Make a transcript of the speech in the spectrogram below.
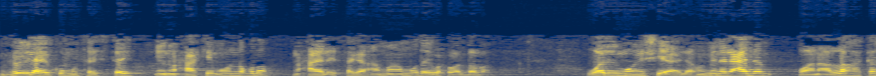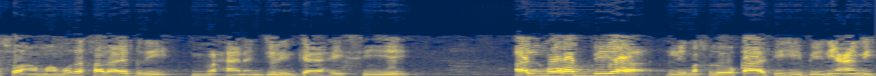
muxuu ilaahay ku mutaystay inuu xaakim u noqdo maxaa yeele isaga amaamuday wax walbaba wاlmunshiأa lahu min alcadam waana allaha ka soo amaamuday khalaa'iqdii waxaanan jirin ka ahaysiiyey almurabiya limakhluuqaatihi binicamih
